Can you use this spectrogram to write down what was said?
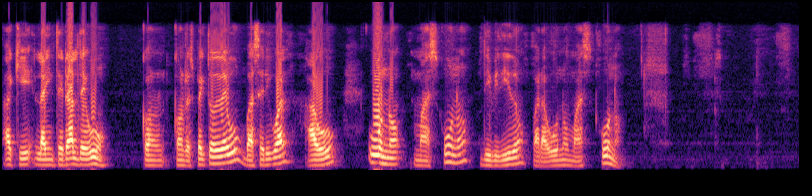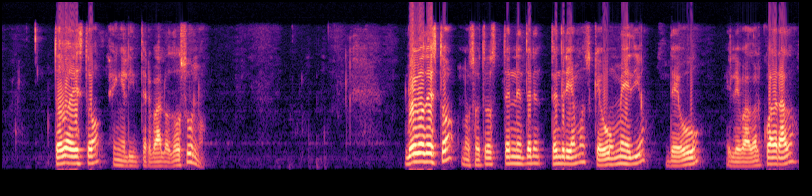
aquí la integral de u con, con respecto de du va a ser igual a u 1 más 1 dividido para 1 más 1. Todo esto en el intervalo 2, 1. Luego de esto, nosotros tendríamos que un medio de u elevado al cuadrado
